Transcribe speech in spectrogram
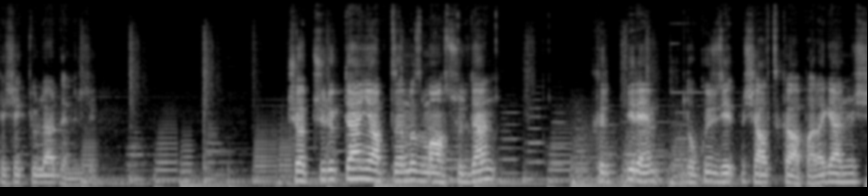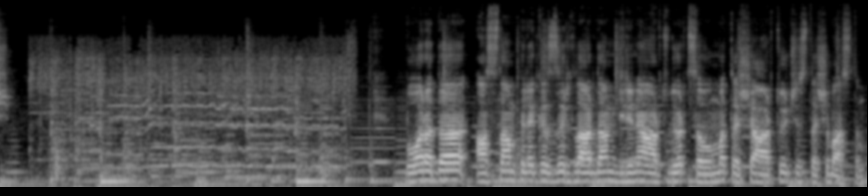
Teşekkürler Demirci. Çöpçülükten yaptığımız mahsulden 41M 976K para gelmiş. Bu arada aslan plaka zırhlardan birine artı 4 savunma taşı artı 3 hız taşı bastım.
